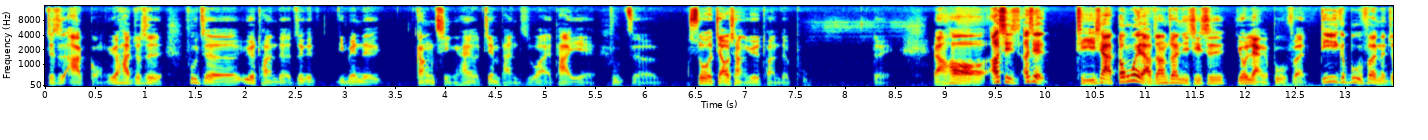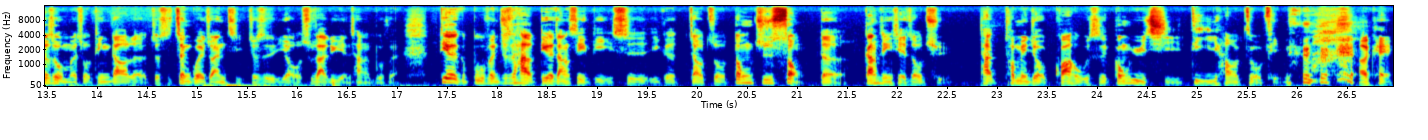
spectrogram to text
就是阿拱，因为他就是负责乐团的这个里面的钢琴还有键盘之外，他也负责。所有交响乐团的谱，对，然后而且而且提一下，《东未了》这张专辑其实有两个部分，第一个部分呢，就是我们所听到的，就是正规专辑，就是有苏打绿演唱的部分；第二个部分就是它的第二张 CD 是一个叫做《冬之颂》的钢琴协奏曲，它后面就有夸胡是龚玉琪第一号作品。OK，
